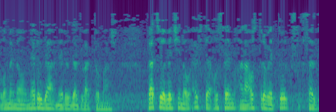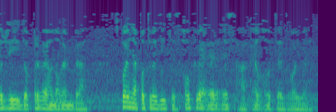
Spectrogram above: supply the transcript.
lomeno Neruda Neruda 2 Tomáš. Pracuje väčšinou FT8 a na ostrove Turks sa zdrží do 1. novembra. Spojenia potvrdí cez OQRS a LOT 2.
